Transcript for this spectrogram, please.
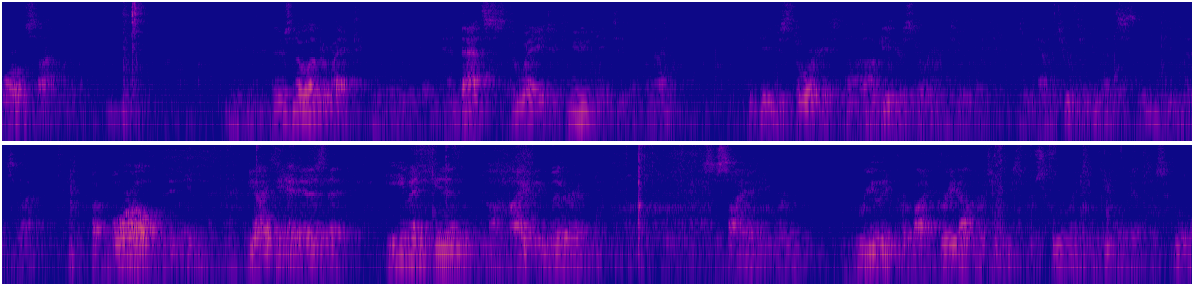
oral style. There's no other way. And that's the way to communicate to them, and I can give you stories, I'll give you a story or two. We have two or three minutes, minutes left. But oral, the idea is that even in a highly literate society where we really provide great opportunities for schooling and people get to school,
